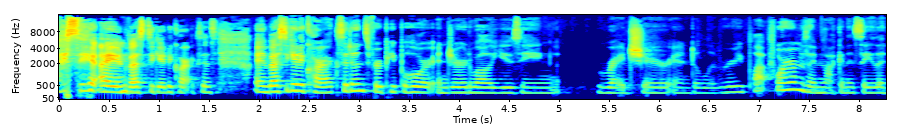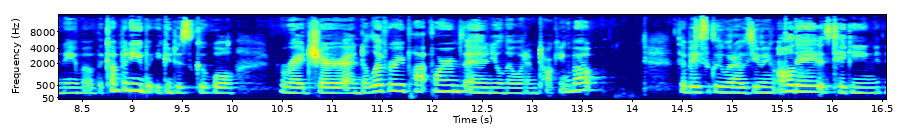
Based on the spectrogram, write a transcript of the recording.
I say I investigated car accidents. I investigated car accidents for people who are injured while using rideshare and delivery platforms. I'm not going to say the name of the company, but you can just Google rideshare and delivery platforms and you'll know what I'm talking about. So basically, what I was doing all day is taking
